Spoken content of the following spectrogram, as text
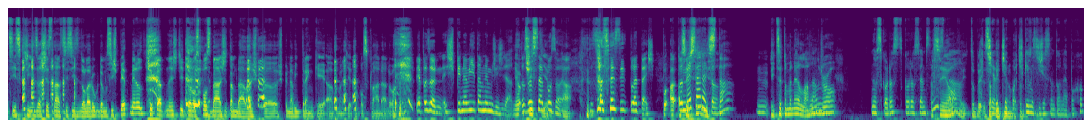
skládací skříň za 16 000 dolarů, kde musíš pět minut čekat, než ti to rozpozná, že tam dáváš eh, špinavý trenky a ono ti to poskládá do... Ne, pozor, špinavý tam nemůžeš dát. Jo, to čistý zase pozor. A. To zase si pleteš. Po, a, To a jsi si jistá? Mm, Teď se to jmenuje Loundro? No skoro, skoro jsem si Asi jistá. jo, to by A za pět čeviče, počkej, myslíš, že jsem to nepochop?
